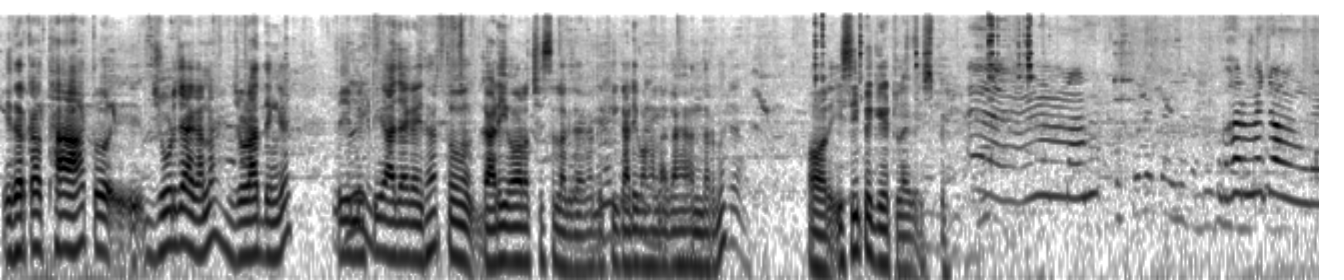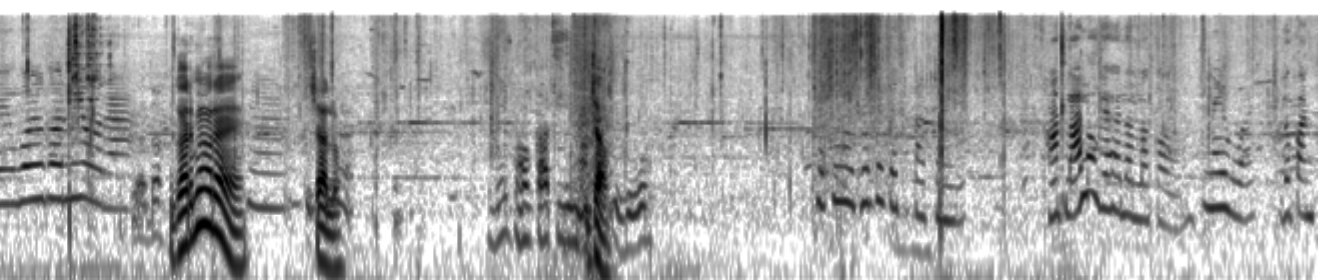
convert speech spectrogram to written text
इधर का था तो जुड़ जाएगा ना जोड़ा देंगे। तो ये मिट्टी आ जाएगा इधर तो गाड़ी और अच्छे से लग जाएगा। देखिए गाड़ी वहाँ लगा है अंदर में। और इसी पे गेट लगेगा इस पे। घर में जाऊँगे गर्मी हो रहा है। गर्मी हो रहा है? चलो। जाओ। हाथ लाल हो गया है लल्ला का? नहीं हुआ। लो पानी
